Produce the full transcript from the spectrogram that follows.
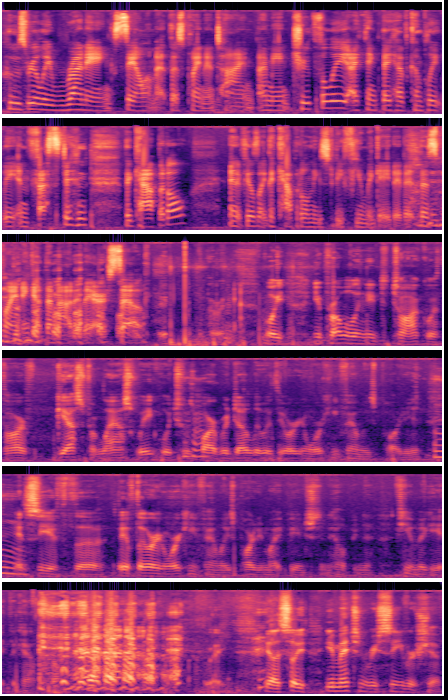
who's mm-hmm. really running Salem at this point in time. I mean, truthfully, I think they have completely infested the Capitol, and it feels like the Capitol needs to be fumigated at this point and get them out of there. So. okay. All right. Well, you probably need to talk with our guest from last week, which was mm-hmm. Barbara Dudley with the Oregon Working Families Party, mm. and see if the if the Oregon Working Families Party might be interested in helping to fumigate the Capitol. right. Yeah. So you mentioned receivership.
